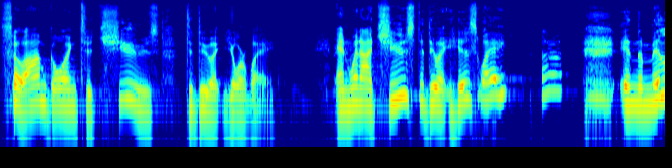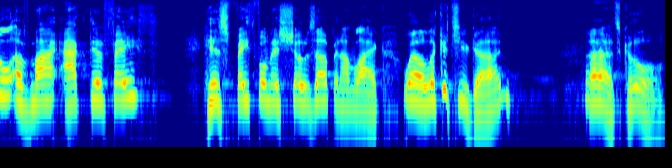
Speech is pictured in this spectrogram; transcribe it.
So I'm going to choose to do it your way. And when I choose to do it His way, in the middle of my active faith, his faithfulness shows up, and I'm like, well, look at you, God. That's cool.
